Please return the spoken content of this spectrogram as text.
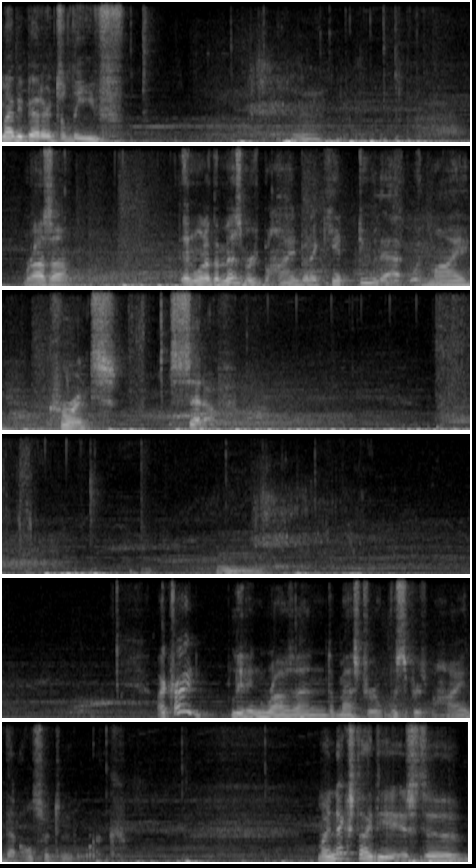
Might be better to leave hmm, Razah and one of the Mesmers behind, but I can't do that with my current setup. Hmm. I tried leaving Razah and the Master of Whispers behind. That also didn't work. My next idea is to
